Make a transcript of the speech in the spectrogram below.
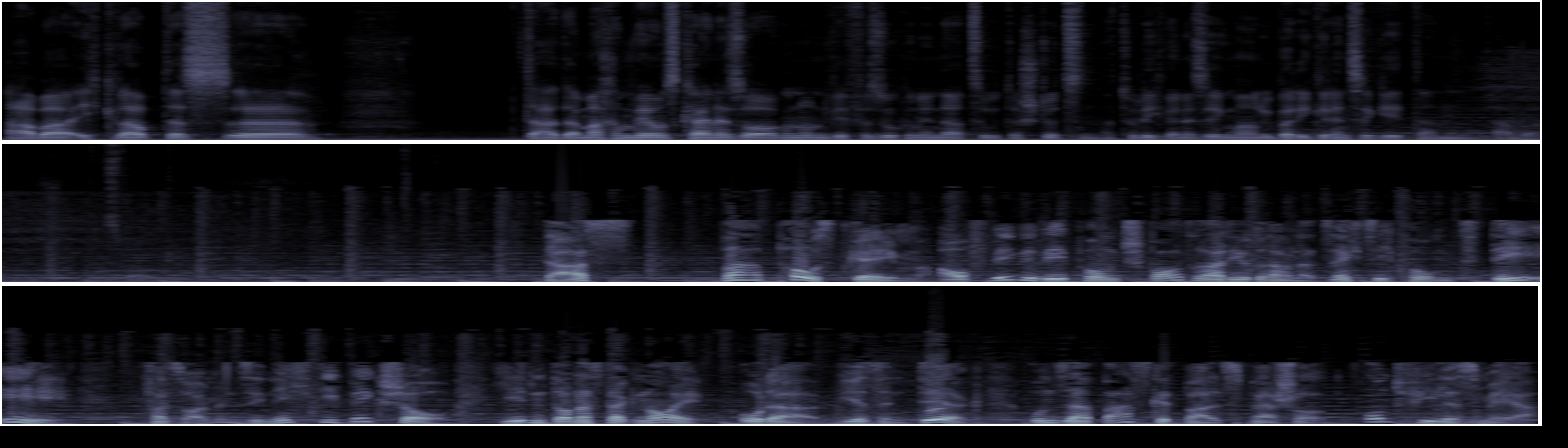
aber ich glaube, dass äh, da, da machen wir uns keine Sorgen und wir versuchen ihn da zu unterstützen. Natürlich, wenn es irgendwann über die Grenze geht, dann, aber das war okay. Das war Postgame auf www.sportradio360.de. Versäumen Sie nicht die Big Show, jeden Donnerstag neu. Oder Wir sind Dirk, unser Basketball-Special und vieles mehr.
